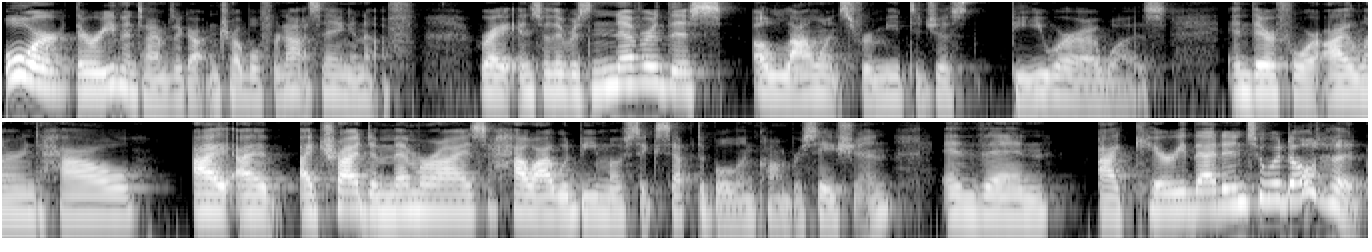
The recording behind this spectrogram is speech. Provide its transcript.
Or there were even times I got in trouble for not saying enough, right? And so there was never this allowance for me to just be where I was. And therefore I learned how I, I I tried to memorize how I would be most acceptable in conversation and then I carried that into adulthood.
